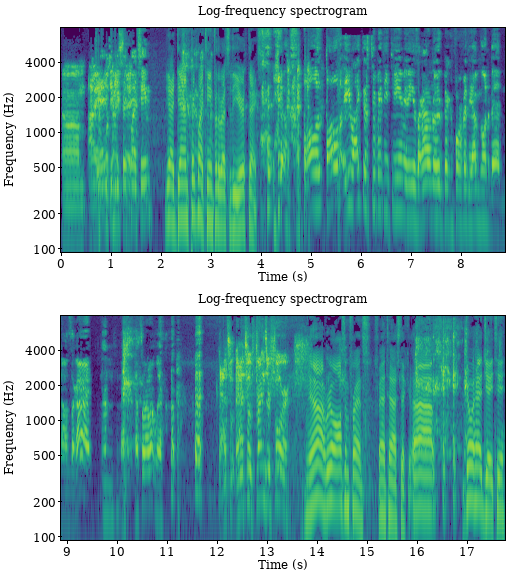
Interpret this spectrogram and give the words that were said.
Um, I Dan, what can can I you say? pick my team? Yeah, Dan, pick my team for the rest of the year. Thanks. yeah, Paul, Paul, he liked this 250 team, and he was like, I don't know who to pick in 450. I'm going to bed, and I was like, all right, and that's what I went with. That's what that's what friends are for. Yeah, real awesome friends. Fantastic. Uh, go ahead, JT.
